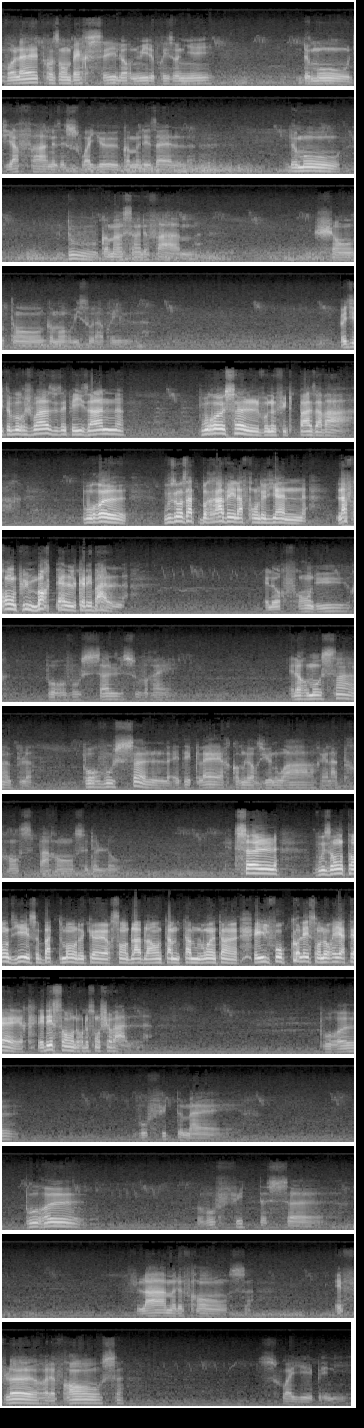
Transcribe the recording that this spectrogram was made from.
Vos lettres ont bercé leur nuit de prisonniers, de mots diaphanes et soyeux comme des ailes, de mots doux comme un sein de femme, chantant comme un ruisseau d'avril. Petites bourgeoises et paysannes, pour eux seuls vous ne fûtes pas avares. Pour eux, vous osâtes braver l'affront de Vienne, l'affront plus mortel que des balles. Et leur frondure, pour vous seuls s'ouvrait. Et leurs mots simples, pour vous seuls, étaient clairs comme leurs yeux noirs et la transparence de l'eau. Seuls, vous entendiez ce battement de cœur semblable à un tam-tam lointain, et il faut coller son oreille à terre et descendre de son cheval. Pour eux, vous fûtes mère. Pour eux, vous fûtes sœur. Flamme de France et fleurs de France, soyez bénis.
